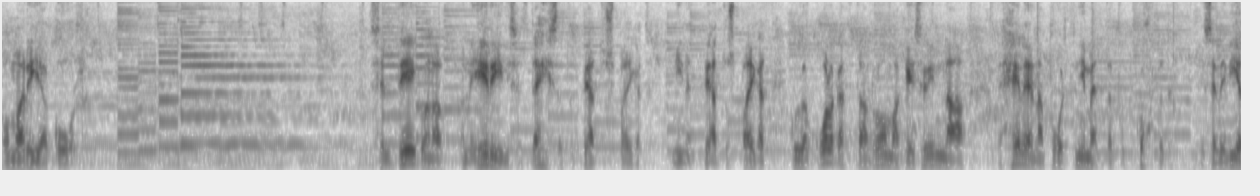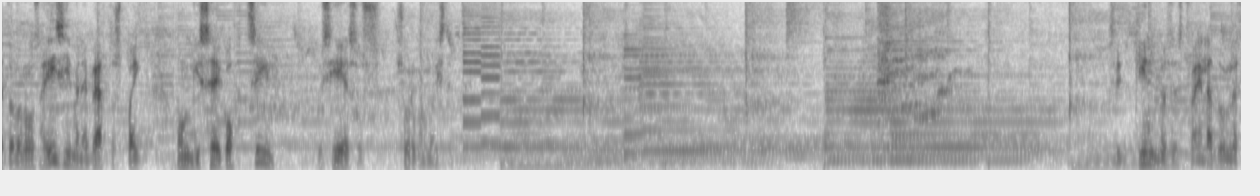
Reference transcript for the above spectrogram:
oma Maria kool. sel teekonnal on eriliselt tähistatud peatuspaigad, nii need peatuspaigad kui ka Kolgata on Rooma keisrinna Helena poolt nimetatud kohtadel ja selle Via Dolorosa esimene peatuspaik ongi see koht siin, kus Jeesus surma mõisteti. Kindlusest välja tulles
